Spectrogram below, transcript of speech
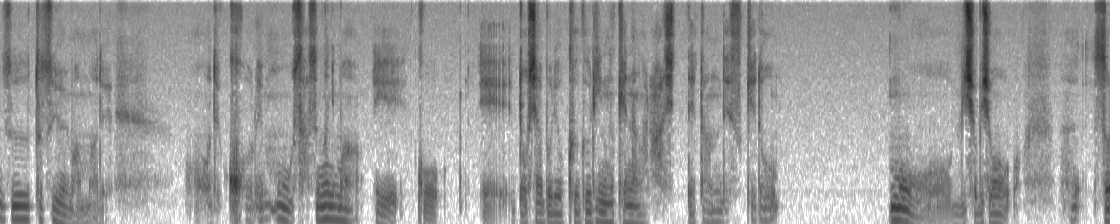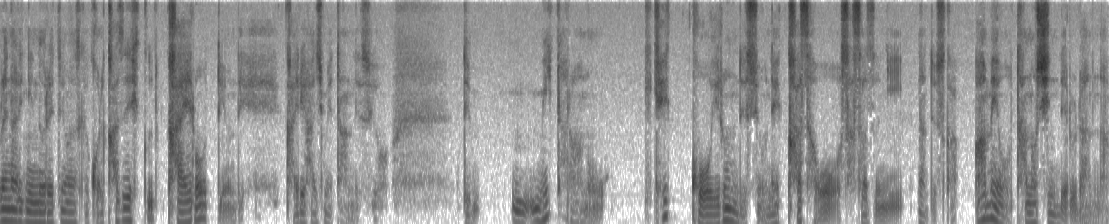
ずっと強いまんまで。で、これもさすがにまあ、えー、こう、えー、土砂降りをくぐり抜けながら走ってたんですけど、もうびしょびしょ、それなりに濡れてますが、これ風邪ひく、帰ろうっていうんで、帰り始めたんですよ。で、見たらあの、結構いるんですよね。傘をささずに何ですか雨を楽しんでるランナー。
